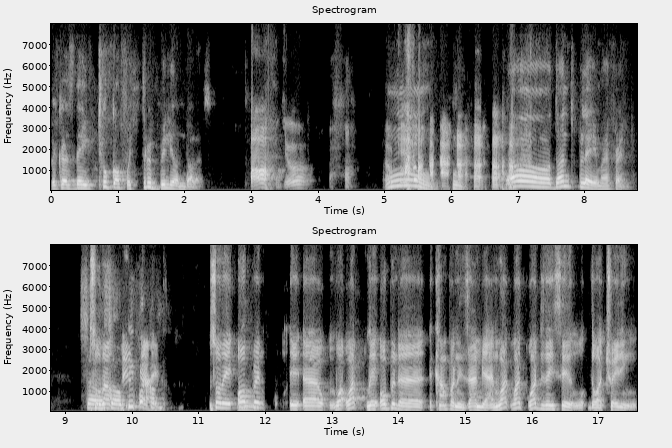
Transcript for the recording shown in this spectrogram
because they took off with $3 billion. Oh. You? Mm. Oh, don't play, my friend. So, So so, people. guys- Com- So they opened uh, what, what they opened a, a company in Zambia, and what what what did they say they were trading?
